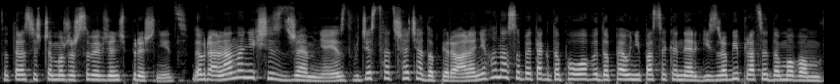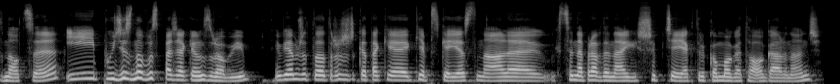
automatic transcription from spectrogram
To teraz jeszcze możesz sobie wziąć prysznic. Dobra, Lana niech się zdrzemnie. Jest 23 dopiero, ale niech ona sobie tak do połowy dopełni pasek energii, zrobi pracę domową w nocy i pójdzie znowu spać, jak ją zrobi. Wiem, że to troszeczkę takie kiepskie jest, no ale chcę naprawdę najszybciej, jak tylko mogę to ogarnąć.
